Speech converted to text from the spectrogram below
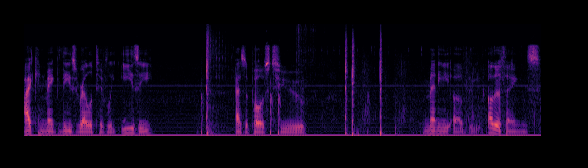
I can make these relatively easy as opposed to many of the other things.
